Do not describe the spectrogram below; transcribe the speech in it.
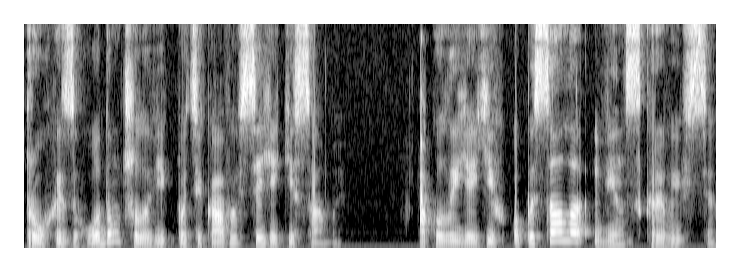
Трохи згодом чоловік поцікавився, які саме. А коли я їх описала, він скривився.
